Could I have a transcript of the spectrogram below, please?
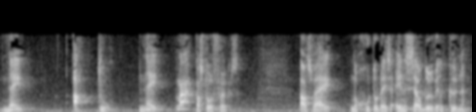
Nee. Ah, toe. Nee. Maar... Pastoor Ferguson. Als wij nog goed door deze ene celdeur willen kunnen...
